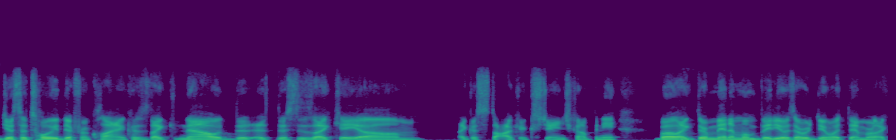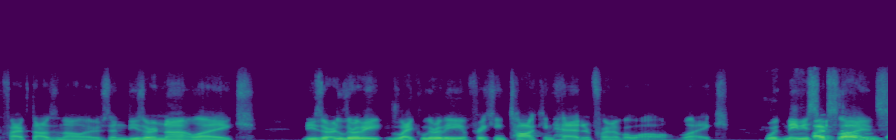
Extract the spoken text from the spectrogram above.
just a totally different client because like now th- this is like a um like a stock exchange company but mm-hmm. like their minimum videos that we're doing with them are like five thousand dollars and these are not like these are literally like literally a freaking talking head in front of a wall like with maybe some slides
